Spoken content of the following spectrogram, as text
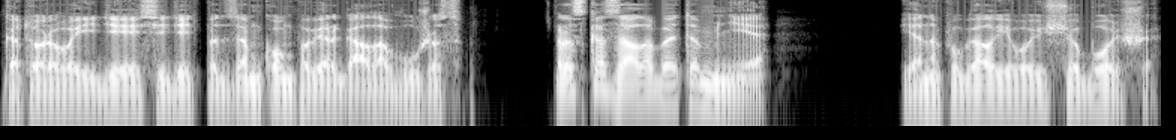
которого идея сидеть под замком повергала в ужас, рассказал об этом мне. Я напугал его еще больше,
